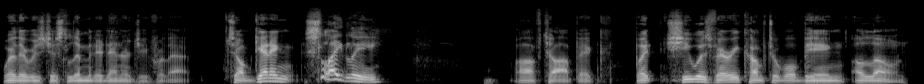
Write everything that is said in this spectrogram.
Where there was just limited energy for that. So I'm getting slightly off topic, but she was very comfortable being alone.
